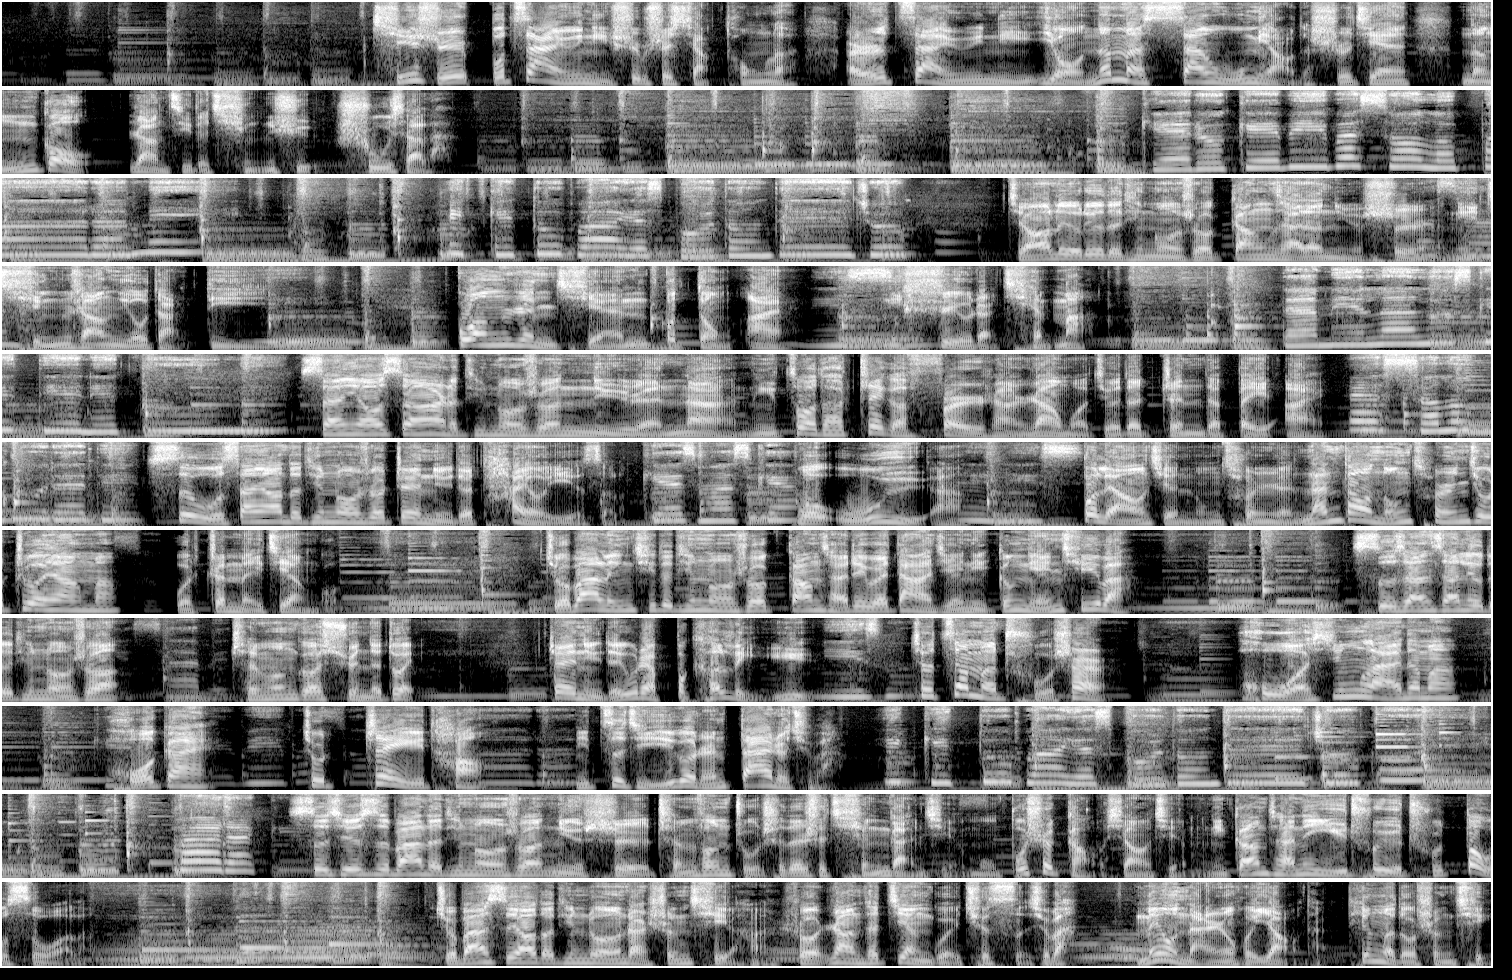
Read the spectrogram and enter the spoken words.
其实不在于你是不是想通了，而在于你有那么三五秒的时间，能够让自己的情绪舒下来。九幺六六的听众说：“刚才的女士，你情商有点低，光认钱不懂爱，你是有点欠骂。”三幺三二的听众说：“女人呐，你做到这个份儿上，让我觉得真的悲哀。”四五三幺的听众说：“这女的太有意思了，我无语啊！不了解农村人，难道农村人就这样吗？我真没见过。”九八零七的听众说：“刚才这位大姐，你更年期吧？”四三三六的听众说：“陈文哥训的对，这女的有点不可理喻，就这么处事儿，火星来的吗？活该！”就这一套，你自己一个人待着去吧。四七四八的听众说：“女士，陈峰主持的是情感节目，不是搞笑节目。你刚才那一出一出，逗死我了。”九八四幺的听众有点生气哈，说：“让他见鬼去死去吧，没有男人会要他。”听了都生气。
